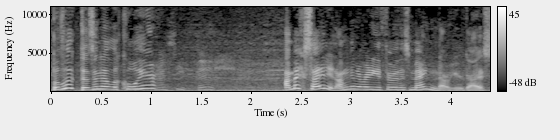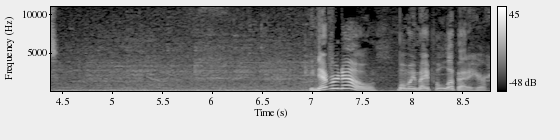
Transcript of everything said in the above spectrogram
But look, doesn't it look cool here? I see fish. I'm excited. I'm gonna ready to throw this magnet out here, guys. You never know when we might pull up out of here.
